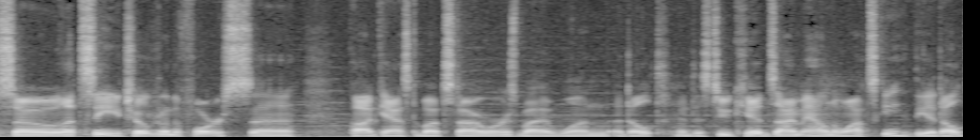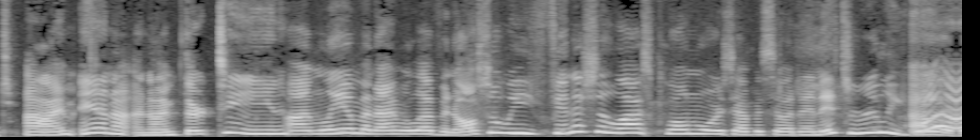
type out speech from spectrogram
so let's see. Children of the Force, uh, podcast about Star Wars by one adult and his two kids. I'm Al Nowatzki, the adult. I'm Anna, and I'm 13. I'm Liam and I'm 11. Also, we finished the last Clone Wars episode and it's really good.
